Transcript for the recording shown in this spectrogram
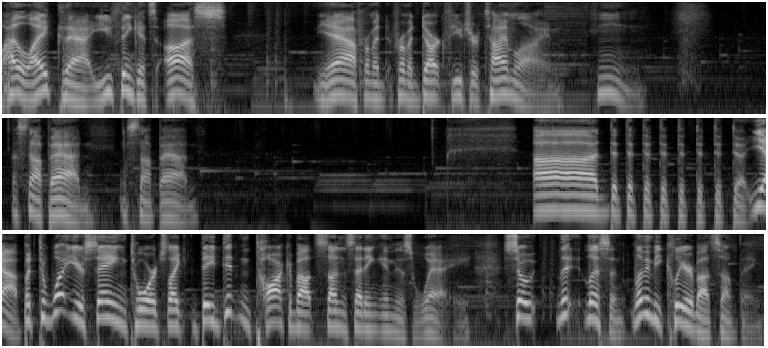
I like that. You think it's us. Yeah, from a from a dark future timeline. Hmm. That's not bad. That's not bad. Uh, da, da, da, yeah, but to what you're saying, Torch, like they didn't talk about sunsetting in this way. So li- listen, let me be clear about something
